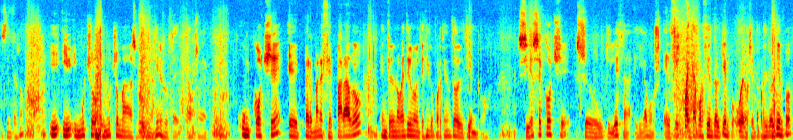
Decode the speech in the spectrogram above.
distintas, ¿no? Y, mucho, y mucho más. Imagínese usted, vamos a ver, un coche eh, permanece parado entre el 90 y el 95% del tiempo. Si ese coche se utiliza, digamos, el 50% del tiempo o el 80% del tiempo,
